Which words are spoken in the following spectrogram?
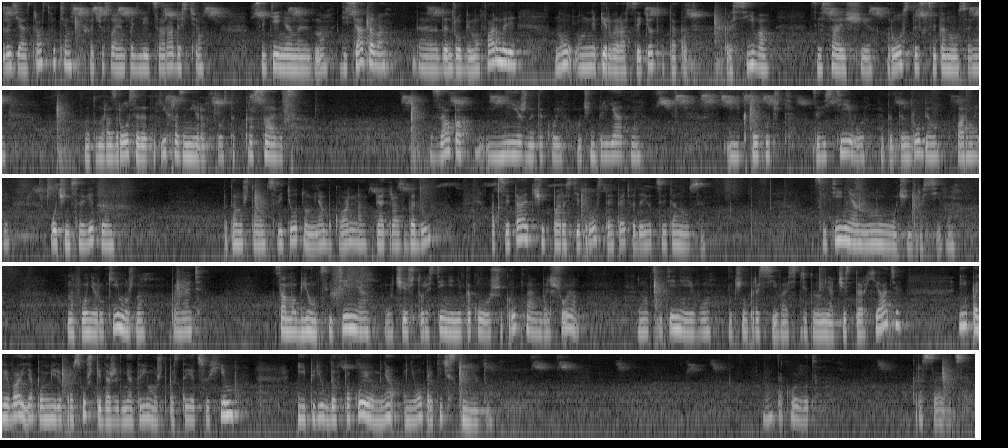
Друзья, здравствуйте! Хочу с вами поделиться радостью цветения, наверное, 10-го дендробиума фармери. Ну, он у меня первый раз цветет вот так вот красиво, свисающие росты с цветоносами. Вот он разросся до таких размеров, просто красавец. Запах нежный такой, очень приятный. И кто хочет завести его, этот дендробиум фармери, очень советую, потому что он цветет у меня буквально пять раз в году. Отцветает, чуть порастет рост и опять выдает цветоносы. Цветение, ну, очень красивое. На фоне руки можно понять сам объем цветения. И учесть, что растение не такое уж и крупное, большое, но цветение его очень красивое. Сидит он у меня в чистой архиате. И поливаю я по мере просушки, даже дня три может постоять сухим. И периодов покоя у меня у него практически нету. Вот такой вот красавец.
